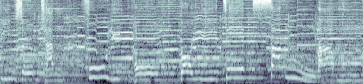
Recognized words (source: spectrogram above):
变上尘，呼月何惧积新林？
